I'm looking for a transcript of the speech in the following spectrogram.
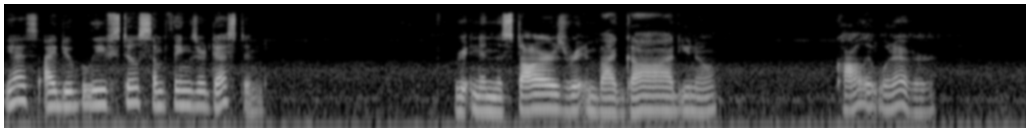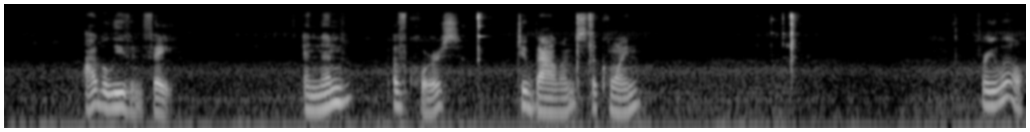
yes, I do believe still some things are destined. Written in the stars, written by God, you know. Call it whatever. I believe in fate. And then, of course, to balance the coin, free will.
